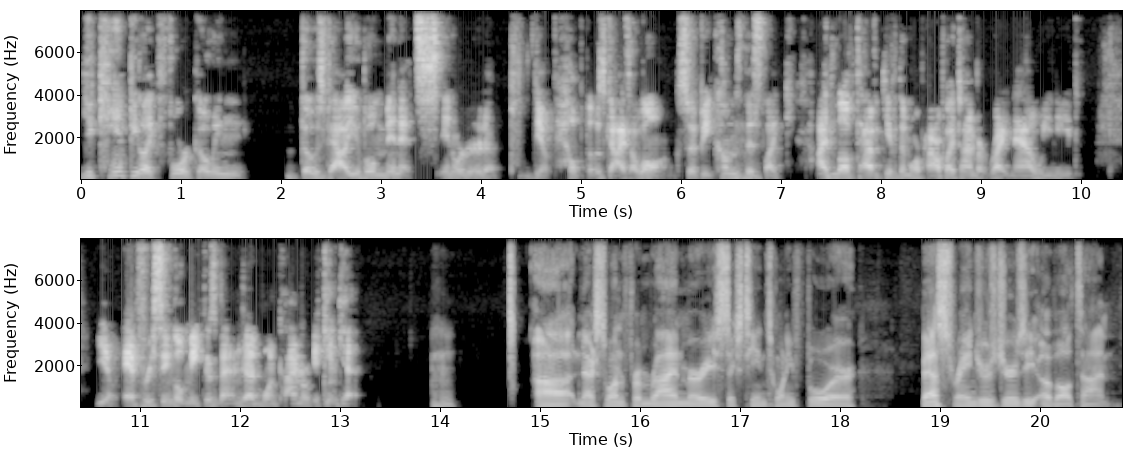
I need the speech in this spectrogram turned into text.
you can't be like foregoing those valuable minutes in order to you know help those guys along. So it becomes Mhm. this like I'd love to have give them more power play time, but right now we need you know every single Mika Zibanejad one timer we can get. Uh, next one from Ryan Murray, sixteen twenty four, best Rangers jersey of all time.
